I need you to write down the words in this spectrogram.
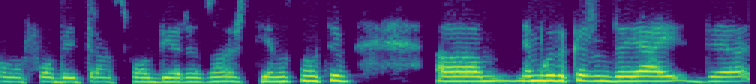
homofobija i transfobija, razumeš, ti jednostavno se, um, ne mogu da kažem da ja, da,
